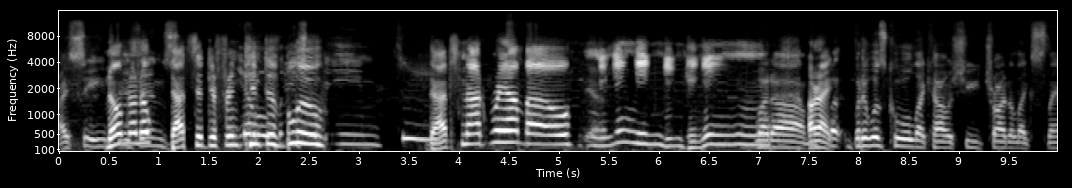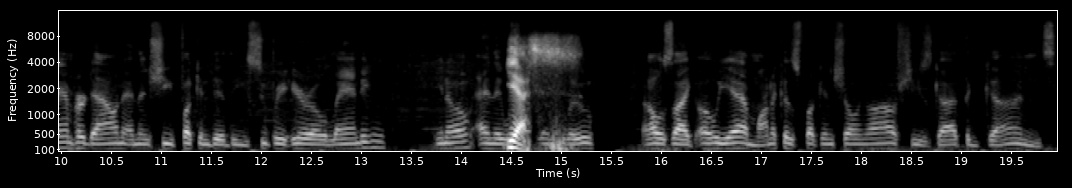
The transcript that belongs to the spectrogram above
I see. No, no, no. That's a different tint of blue. beam. That's not Rambeau. Yeah. But um, All right. But, but it was cool, like how she tried to like slam her down, and then she fucking did the superhero landing, you know, and it was Yes. in blue. I was like, oh yeah, Monica's fucking showing off. She's got the guns,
